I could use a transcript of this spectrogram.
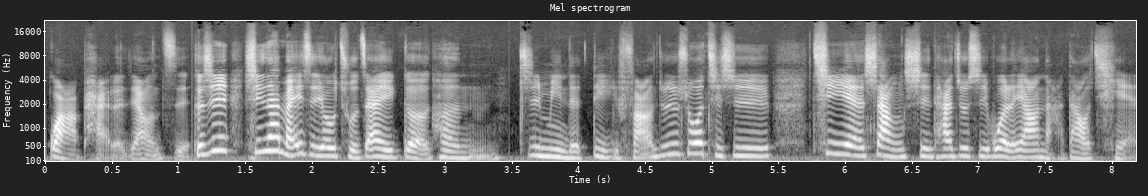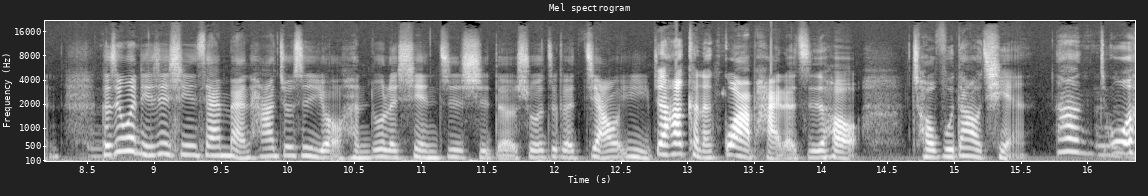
挂牌了这样子。可是新三板一直有处在一个很致命的地方，就是说其实企业上市它就是为了要拿到钱，可是问题是新三板它就是有很多的限制，使得说这个交易，就它可能挂牌了之后筹不到钱。那我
